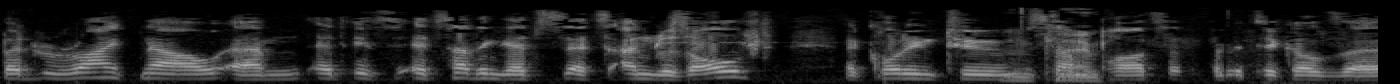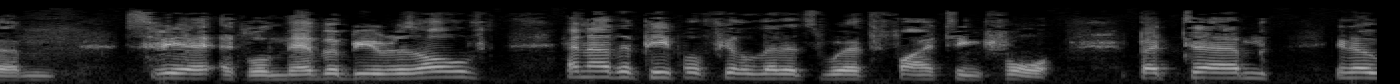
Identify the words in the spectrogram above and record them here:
But right now, um, it, it's it's something that's that's unresolved. According to okay. some parts of the political um, sphere, it will never be resolved, and other people feel that it's worth fighting for. But um, you know,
